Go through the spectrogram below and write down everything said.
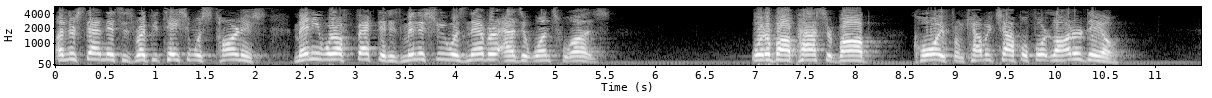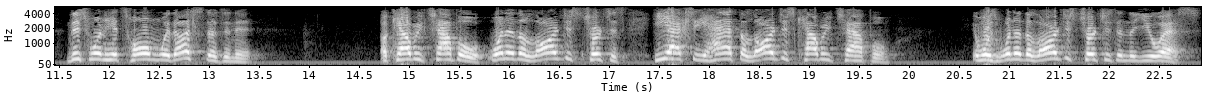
Understand this, his reputation was tarnished. Many were affected. His ministry was never as it once was. What about Pastor Bob Coy from Calvary Chapel, Fort Lauderdale? This one hits home with us, doesn't it? A Calvary Chapel, one of the largest churches. He actually had the largest Calvary Chapel. It was one of the largest churches in the U.S.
